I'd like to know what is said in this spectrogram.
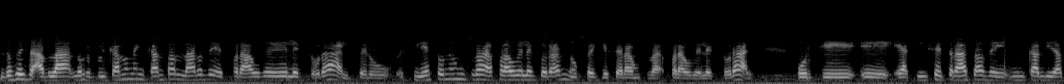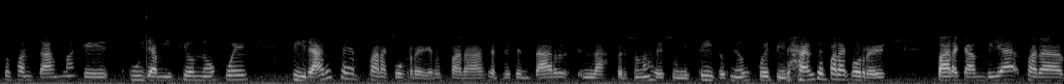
Entonces, habla, los republicanos me encanta hablar de fraude electoral, pero si esto no es un fra- fraude electoral, no sé qué será un fra- fraude electoral, porque eh, aquí se trata de un candidato fantasma que cuya misión no fue tirarse para correr, para representar las personas de su distrito, sino fue tirarse para correr, para cambiar, para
